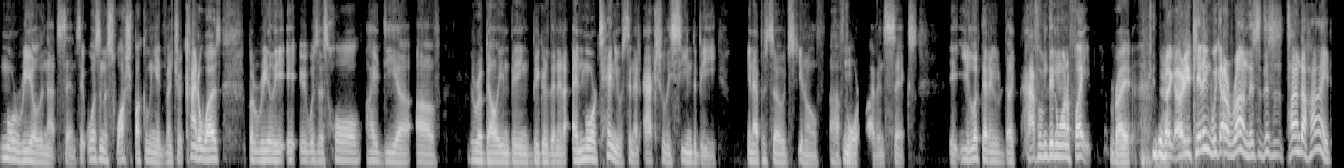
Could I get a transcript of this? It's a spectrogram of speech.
more real in that sense it wasn't a swashbuckling adventure it kind of was but really it, it was this whole idea of the rebellion being bigger than it and more tenuous than it actually seemed to be in episodes you know uh, hmm. four mm. five and six it, you looked at it like half of them didn't want to fight right they're like are you kidding we gotta run this is this is time to hide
